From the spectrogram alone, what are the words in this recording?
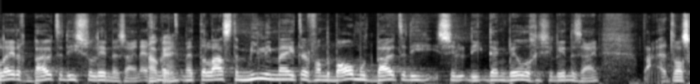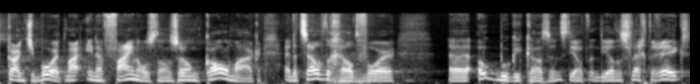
volledig buiten die cilinder zijn. Echt met, met de laatste millimeter van de bal moet buiten die, die denkbeeldige cilinder zijn. Nou, het was kantje boord. Maar in een finals dan zo'n call maken. En hetzelfde geldt Mhm. voor eh, ook Boogie Cousins. Die had, een- die had een slechte reeks.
